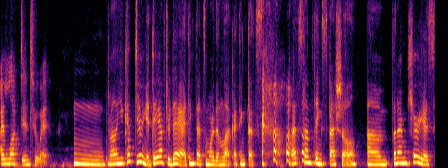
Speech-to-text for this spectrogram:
I lucked into it. Mm, well, you kept doing it day after day. I think that's more than luck. I think that's that's something special. Um, but I'm curious.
